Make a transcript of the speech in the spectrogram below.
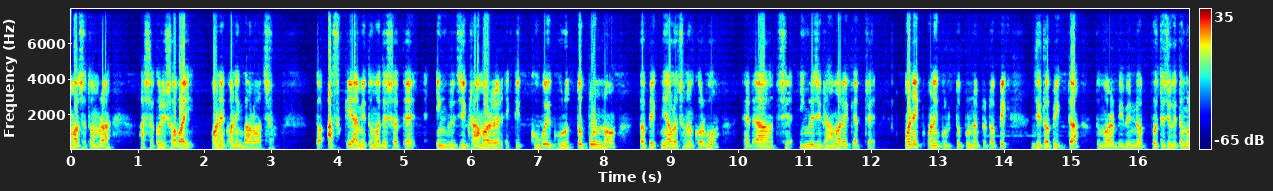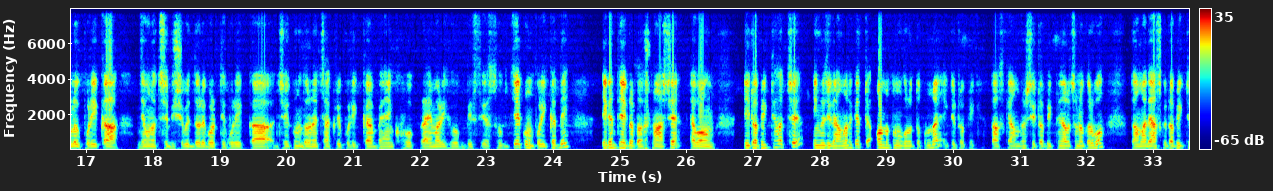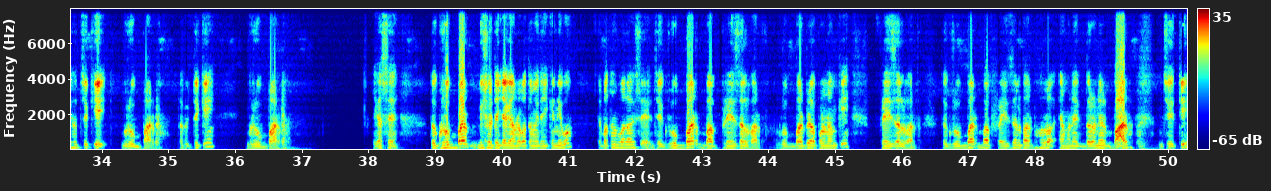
কেমন আছো তোমরা? আশা করি সবাই অনেক অনেক ভালো আছো। তো আজকে আমি তোমাদের সাথে ইংরেজি গ্রামারের একটি খুবই গুরুত্বপূর্ণ টপিক নিয়ে আলোচনা করব। এটা হচ্ছে ইংরেজি গ্রামারের ক্ষেত্রে অনেক অনেক গুরুত্বপূর্ণ একটা টপিক যে টপিকটা তোমার বিভিন্ন প্রতিযোগিতামূলক পরীক্ষা, যেমন হচ্ছে বিশ্ববিদ্যালয়ে ভর্তি পরীক্ষা, যে কোনো ধরনের চাকরি পরীক্ষা ব্যাংক হোক প্রাইমারি হোক বিসিএস হোক, যে কোনো পরীক্ষাতে এখান থেকে একটা প্রশ্ন আসে এবং এই টপিকটি হচ্ছে ইংরেজি গ্রামারের ক্ষেত্রে অন্যতম গুরুত্বপূর্ণ একটি টপিক তো আজকে আমরা সেই টপিক নিয়ে আলোচনা করব। তো আমাদের আজকে টপিকটি হচ্ছে কি? গ্রুপ বার্ব টপিকটি কি? গ্রুপ বার্ব ঠিক আছে? তো গ্রুপ বার্ব বিষয়টাকে আগে আমরা প্রথমে দেখে নিব। তো প্রথমে বলা হয়েছে যে গ্রুপ বার্ব বা ফ্রেজাল ভার্ব গ্রুপ বার্বের অপর নাম কি? ফ্রেজাল ভার্ব তো গ্রুপ বার্ব বা ফ্রেজাল ভার্ব হলো এমন এক ধরনের বার্ব যেটি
